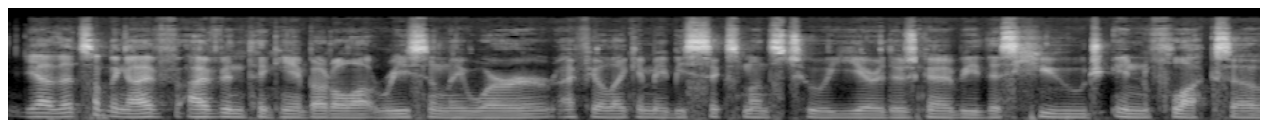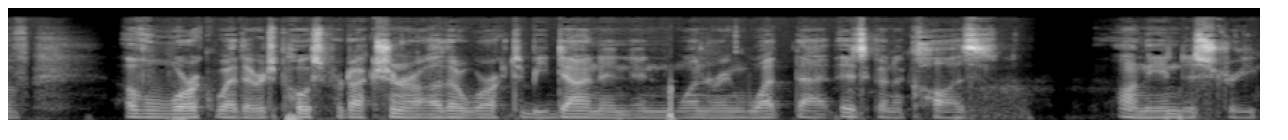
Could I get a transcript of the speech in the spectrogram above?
Yeah, that's something I've I've been thinking about a lot recently. Where I feel like in maybe six months to a year, there's going to be this huge influx of of work, whether it's post production or other work to be done, and, and wondering what that is going to cause on the industry.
